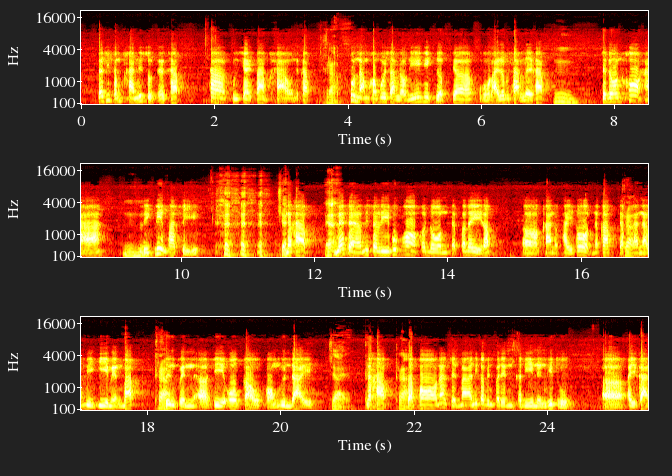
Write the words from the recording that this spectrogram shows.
ๆ และที่สำคัญที่สุดนะครับ ถ้าคุณชัยตามข่าวนะครับครับผู้นำของบริษัทเหล่านี้นี่เกือบจะโอ้โหหลายบริษัทเลยครับอืม จะโดนข้อหาอืมหลีกเลี่ยงภาษีใช่นะครับฮะแม้แต่มิสตรีผู้พ่อก็โดน แต่ก็ได้รับเอ่อการอภัยโทษนะครับ จากครับทางนายดีอีเมียงบักครับซึ่งเป็นซีอีโอเก่าของฮุนไดใช่นะครับครับ แต่พอนั่นเสร็จมาอันนี้ก็เป็นประเด็นคดีหนึ่งที่ถูกเอ่ออายการ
